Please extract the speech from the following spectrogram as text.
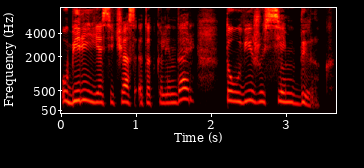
Убери я сейчас этот календарь, то увижу семь дырок.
